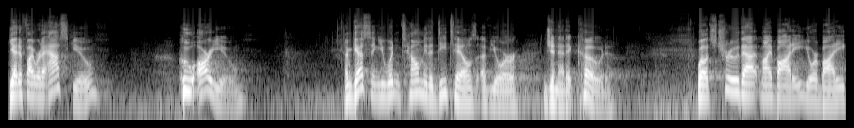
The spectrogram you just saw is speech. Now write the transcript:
Yet, if I were to ask you, who are you? I'm guessing you wouldn't tell me the details of your genetic code. Well, it's true that my body, your body,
